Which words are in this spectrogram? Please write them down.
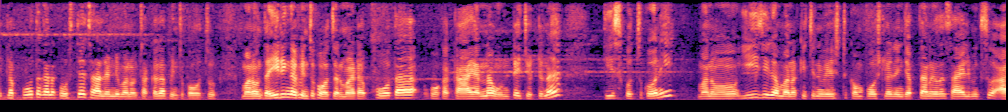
ఇట్లా పూత కనుక వస్తే చాలండి మనం చక్కగా పెంచుకోవచ్చు. మనం ధైర్యంగా పెంచుకోవచ్చు అనమాట పూత ఒక కాయన్నా ఉంటే చెట్టున తీసుకొచ్చుకొని మనం ఈజీగా మన కిచెన్ వేస్ట్ కంపోస్ట్లో నేను చెప్తాను కదా సాయిల్ మిక్స్ ఆ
